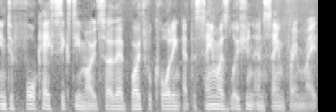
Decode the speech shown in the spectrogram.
into 4K 60 mode, so they're both recording at the same resolution and same frame rate.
